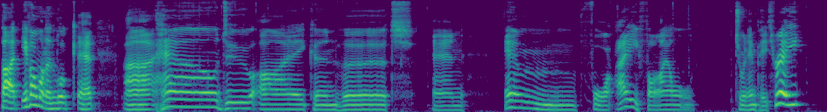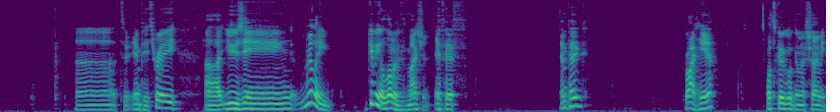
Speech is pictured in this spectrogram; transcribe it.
But if I want to look at uh, how do I convert an M4A file to an MP3, uh, to MP3 uh, using really giving a lot of information, FF MPEG, right here. What's Google going to show me?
